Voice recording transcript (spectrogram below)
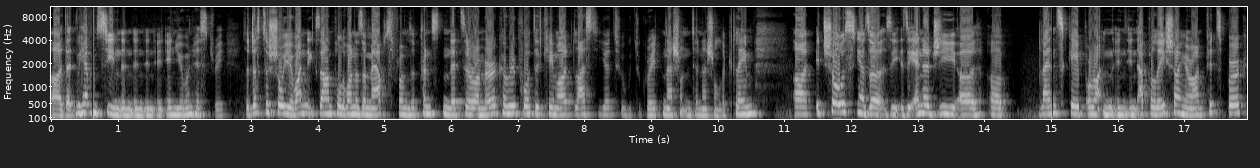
uh, that we haven't seen in, in, in, in, human history. So just to show you one example, one of the maps from the Princeton Net Zero America report that came out last year to, to great national international acclaim. Uh, it shows you know, the, the, the energy uh, uh landscape around in, in Appalachia, around Pittsburgh,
